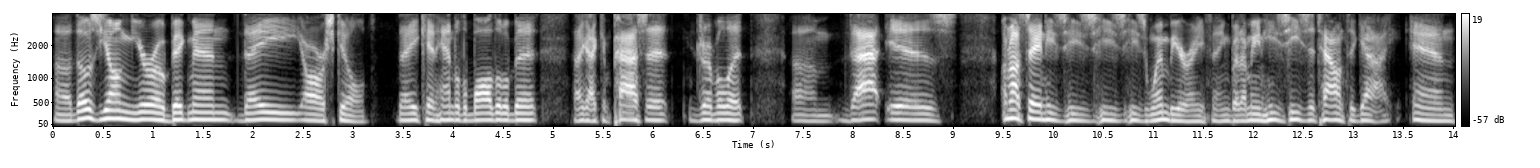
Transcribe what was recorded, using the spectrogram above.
Uh, those young Euro big men, they are skilled. They can handle the ball a little bit. That guy can pass it, dribble it. Um, that is, I'm not saying he's he's he's he's Wemby or anything, but I mean he's he's a talented guy, and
